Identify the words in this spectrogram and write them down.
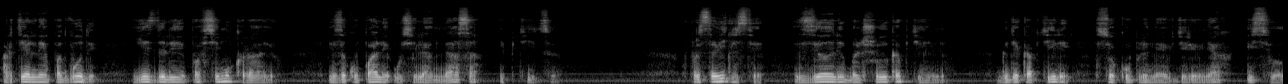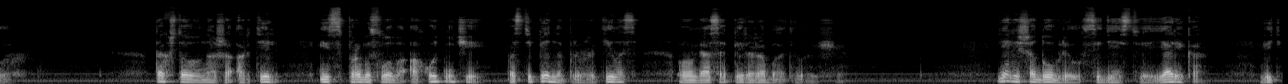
Артельные подводы ездили по всему краю и закупали у селян мясо и птицу. В представительстве сделали большую коптильню, где коптили все купленное в деревнях и селах. Так что наша артель из промыслово-охотничьей постепенно превратилась в мясоперерабатывающую. Я лишь одобрил все действия Ярика, ведь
